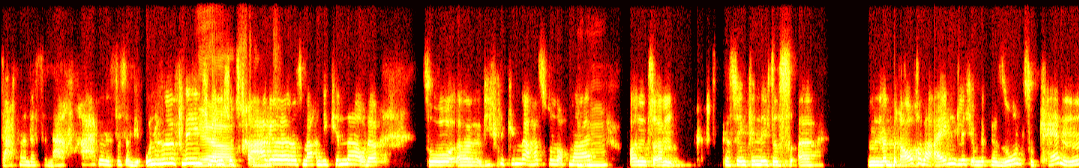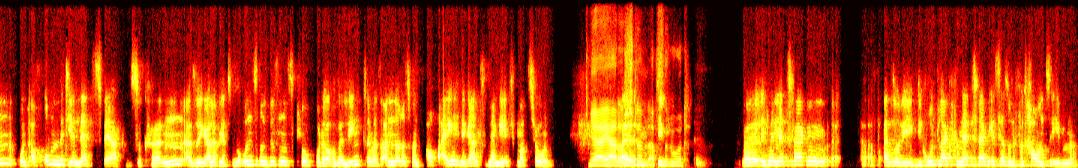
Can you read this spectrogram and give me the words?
darf man das denn nachfragen? Ist das irgendwie unhöflich, ja, wenn ich jetzt frage, was machen die Kinder? Oder so, äh, wie viele Kinder hast du noch mal? Mhm. Und ähm, deswegen finde ich das, äh, man braucht aber eigentlich, um eine Person zu kennen und auch um mit ihr netzwerken zu können, also egal ob jetzt über unseren Business Club oder auch über LinkedIn, was anderes, man braucht eigentlich eine ganze Menge Informationen. Ja, ja, das weil stimmt, absolut. Die, weil ich meine, Netzwerken also die, die Grundlage von Netzwerken ist ja so eine Vertrauensebene.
